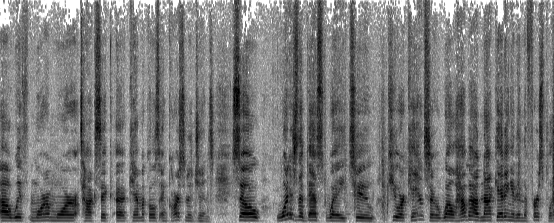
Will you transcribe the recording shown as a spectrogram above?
uh, with more and more toxic uh, chemicals and carcinogens. So, what is the best way to cure cancer? Well, how about not getting it in the first place?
